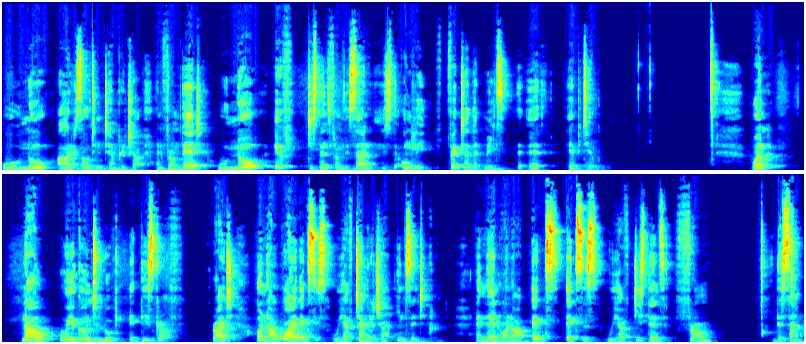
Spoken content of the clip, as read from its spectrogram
we'll know our resulting temperature. And from that, we'll know if distance from the sun is the only factor that makes the earth habitable. Well, now we are going to look at this graph, right? On our y-axis, we have temperature in centigrade. And then on our x-axis, we have distance from the sun.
